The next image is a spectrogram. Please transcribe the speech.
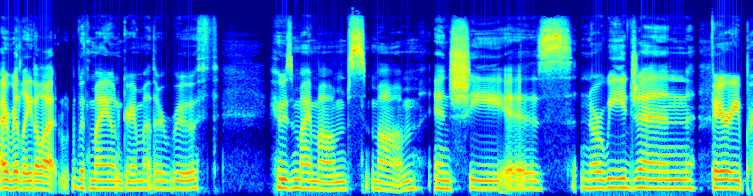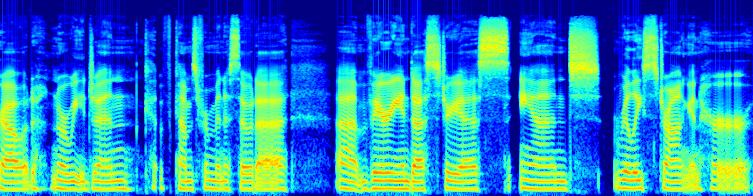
I relate a lot with my own grandmother Ruth, who's my mom's mom, and she is Norwegian, very proud Norwegian, comes from Minnesota um, very industrious and really strong in her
